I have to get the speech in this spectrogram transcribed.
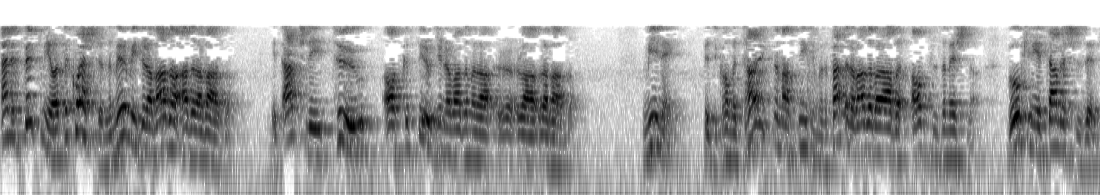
And it fits me, it's a question. The Mirmi de Ravado ad Ravado. It's actually to ask a theory between Ravado and Ravado. Meaning, it's a commentary to the Masnichim, but the fact that Rav Barabba answers the Mishnah, Vukini establishes it,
